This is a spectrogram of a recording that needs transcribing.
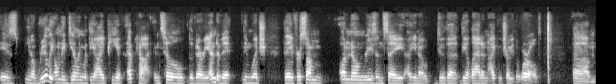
is you know really only dealing with the IP of Epcot until the very end of it, in which they, for some unknown reason, say uh, you know do the the Aladdin I can show you the world. Um,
